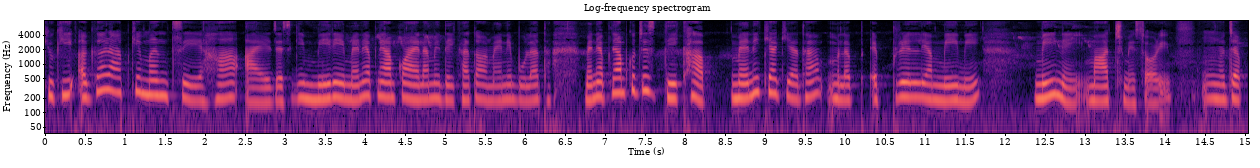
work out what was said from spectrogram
क्योंकि अगर आपके मन से हाँ आए, जैसे कि मेरे, मैंने अपने आप को आयना में देखा था और मैंने बोला था, मैंने अपने आप को जस्ट देखा, मैंने क्या किया था मतलब अप्रैल या मई में मई नहीं, मार्च में सॉरी जब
